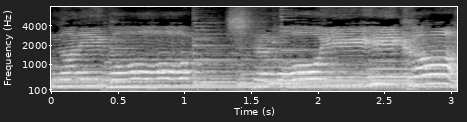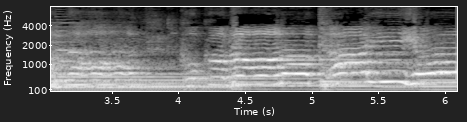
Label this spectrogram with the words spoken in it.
何をしてもいいから心の太陽。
